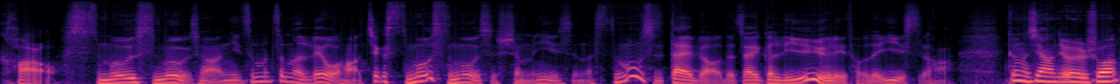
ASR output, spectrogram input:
Carl smooth smooth 啊，你怎么这么溜哈？这个 smooth smooth 什么意思呢？smooth 代表的在一个俚语里头的意思哈，更像就是说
